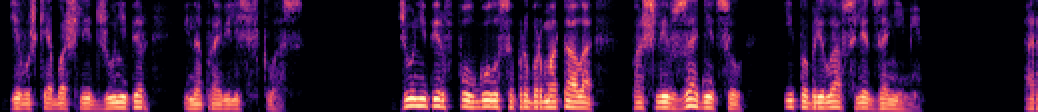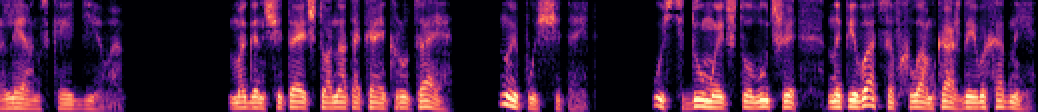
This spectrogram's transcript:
Девушки обошли Джунипер и направились в класс. Джунипер в полголоса пробормотала «пошли в задницу» и побрела вслед за ними. Орлеанская дева. Меган считает, что она такая крутая, ну и пусть считает. Пусть думает, что лучше напиваться в хлам каждые выходные.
